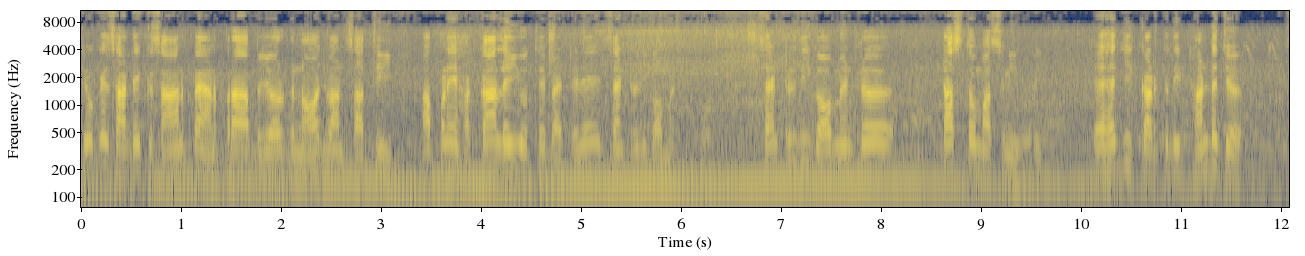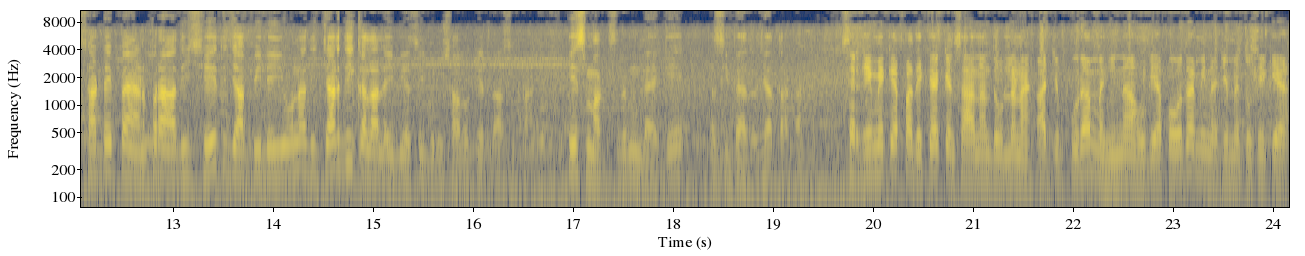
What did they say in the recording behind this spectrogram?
ਕਿਉਂਕਿ ਸਾਡੇ ਕਿਸਾਨ ਭੈਣ ਭਰਾ, ਬਜ਼ੁਰਗ, ਨੌਜਵਾਨ ਸਾਥੀ ਆਪਣੇ ਹੱਕਾਂ ਲਈ ਉੱਥੇ ਬੈਠੇ ਨੇ ਸੈਂਟਰ ਦੀ ਗਵਰਨਮੈਂਟ ਕੋਲ। ਸੈਂਟਰ ਦੀ ਗਵਰਨਮੈਂਟ ਟਸ ਤੋਂ ਮਸ ਨਹੀਂ ਹੋ ਰਹੀ। ਇਹੋ ਜੀ ਕੜਕ ਦੀ ਠੰਡ 'ਚ ਸਾਡੇ ਭੈਣ ਭਰਾ ਦੀ ਸਿਹਤ ਜਾਬੀ ਲਈ ਉਹਨਾਂ ਦੀ ਚੜ੍ਹਦੀ ਕਲਾ ਲਈ ਵੀ ਅਸੀਂ ਗੁਰੂ ਸਾਹਿਬ ਅੱਗੇ ਅਰਦਾਸ ਕਰਾਂਗੇ। ਇਸ ਮਕਸਦ ਨੂੰ ਲੈ ਕੇ ਅਸੀਂ ਪੈਦਲ ਯਾਤਰਾ ਕਰ ਰਹੇ ਹਾਂ। ਸਰ ਜਿਵੇਂ ਕਿ ਆਪਾਂ ਦੇਖਿਆ ਕਿਸਾਨ ਅੰਦੋਲਨ ਹੈ ਅੱਜ ਪੂਰਾ ਮਹੀਨਾ ਹੋ ਗਿਆ ਪੋਹ ਦਾ ਮਹੀਨਾ ਜਿਵੇਂ ਤੁਸੀਂ ਕਿਹਾ।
